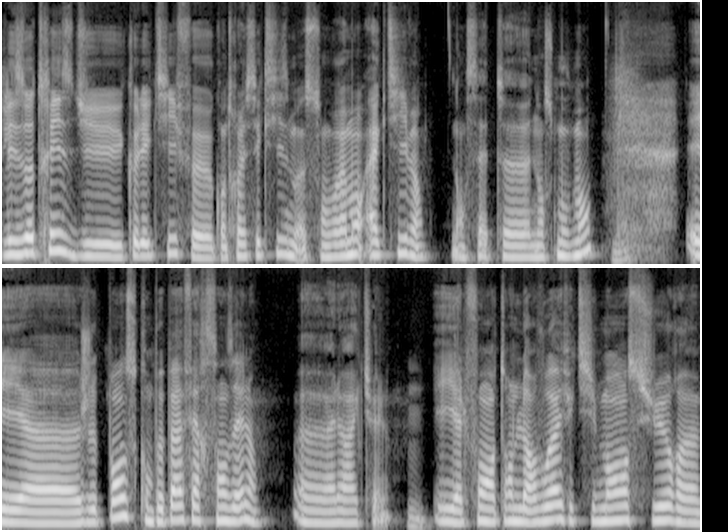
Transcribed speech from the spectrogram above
les autrices du collectif contre le sexisme sont vraiment actives dans, cette, dans ce mouvement. Et euh, je pense qu'on ne peut pas faire sans elles euh, à l'heure actuelle. Hmm. Et elles font entendre leur voix, effectivement, sur. Euh,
